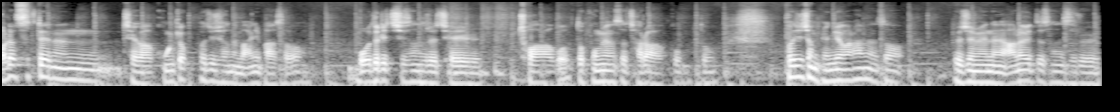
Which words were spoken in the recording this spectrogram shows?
어렸을 때는 제가 공격 포지션을 많이 봐서 모드리치 선수를 제일 좋아하고 또 보면서 자라왔고 또 포지션 변경을 하면서 요즘에는 아놀드 선수를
